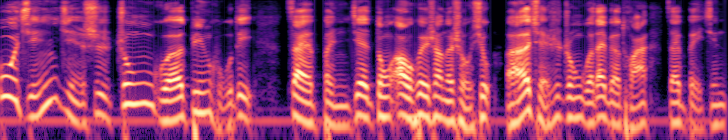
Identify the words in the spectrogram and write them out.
不仅仅是中国冰壶队在本届冬奥会上的首秀，而且是中国代表团在北京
